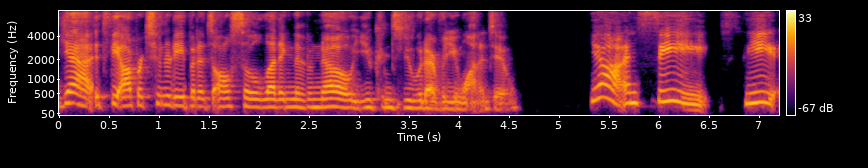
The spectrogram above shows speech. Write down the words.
Yeah. It's the opportunity, but it's also letting them know you can do whatever you want to do. Yeah, and see see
